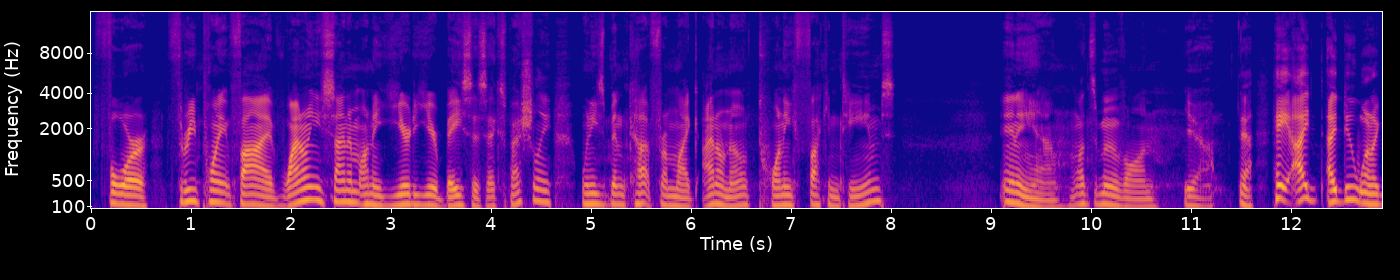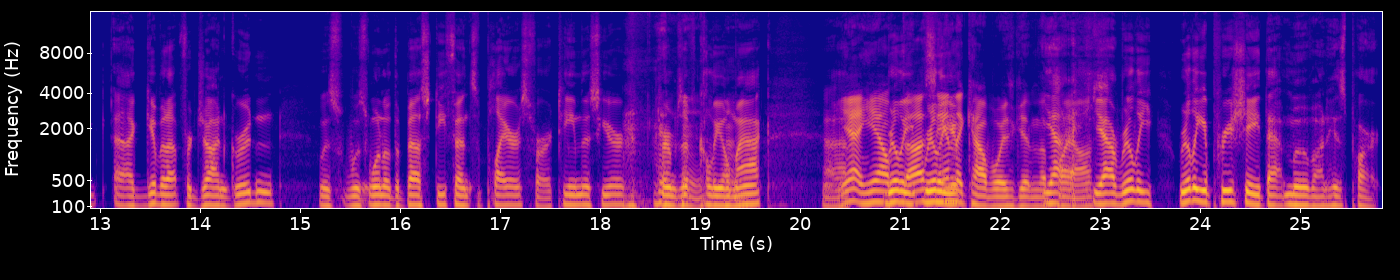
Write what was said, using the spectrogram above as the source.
for 3.5? Why don't you sign him on a year to year basis, especially when he's been cut from like I don't know 20 fucking teams? Anyhow, let's move on. Yeah, yeah. Hey, I I do want to uh, give it up for Jon Gruden. Was was one of the best defensive players for our team this year in terms of Khalil Mack. Uh, yeah, he helped really- us really- and the Cowboys get in the yeah, playoffs. yeah. Really, really appreciate that move on his part.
